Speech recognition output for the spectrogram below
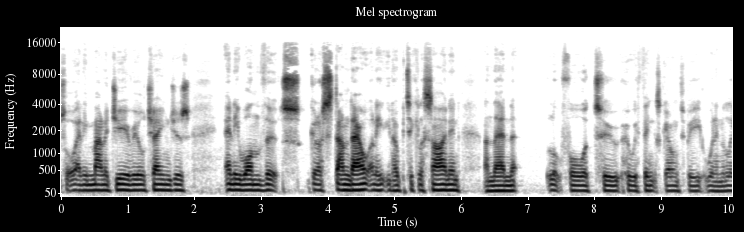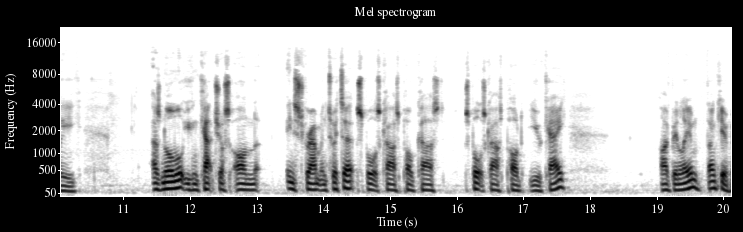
sort of any managerial changes, anyone that's going to stand out, any you know particular signing, and then look forward to who we think's going to be winning the league. As normal, you can catch us on Instagram and Twitter, Sportscast Podcast Sportscast Pod UK. I've been Liam. Thank you.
